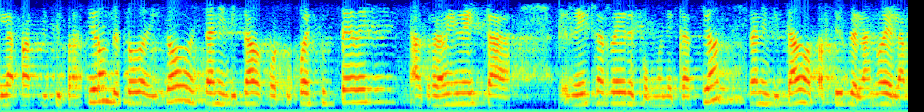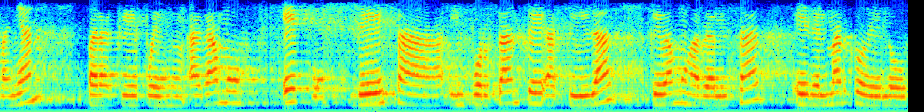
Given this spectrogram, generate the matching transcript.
la participación de todas y todos. Están invitados, por supuesto, ustedes a través de esta de esta red de comunicación. Están invitados a partir de las 9 de la mañana para que pues hagamos eco de esta importante actividad que vamos a realizar en el marco de los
